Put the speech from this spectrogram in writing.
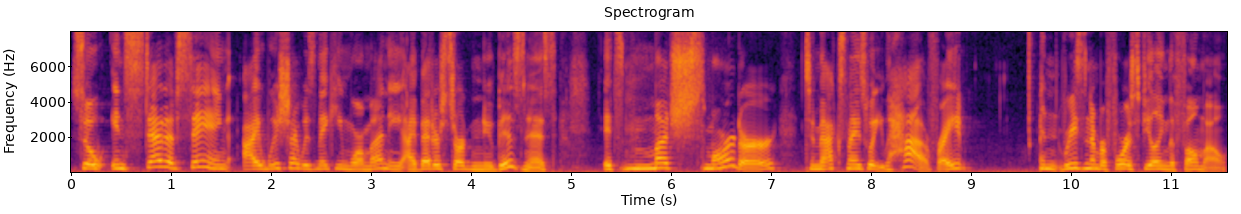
So instead of saying, I wish I was making more money, I better start a new business, it's much smarter to maximize what you have, right? And reason number four is feeling the FOMO.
